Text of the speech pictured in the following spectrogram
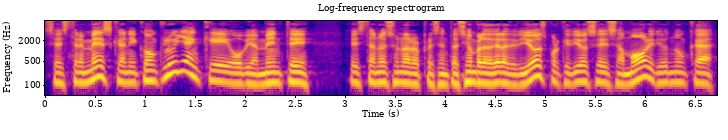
se estremezcan y concluyan que obviamente esta no es una representación verdadera de Dios, porque Dios es amor y Dios nunca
